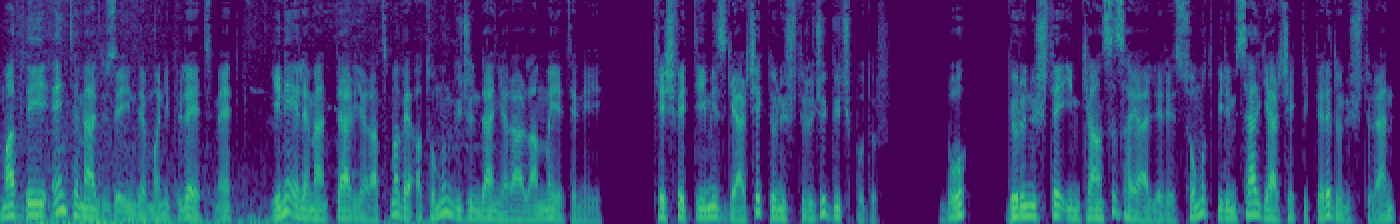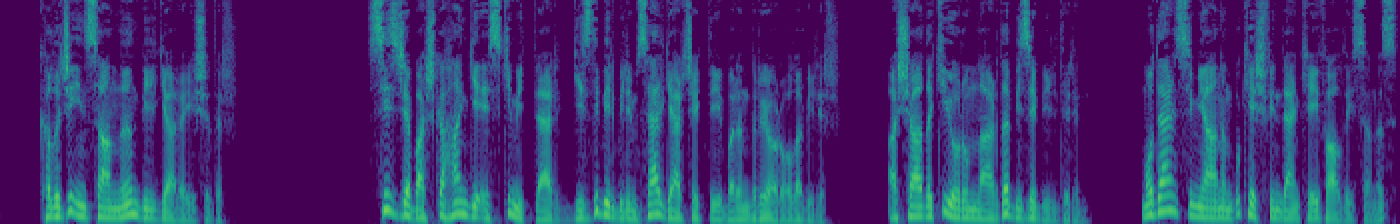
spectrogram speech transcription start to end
Maddeyi en temel düzeyinde manipüle etme, yeni elementler yaratma ve atomun gücünden yararlanma yeteneği. Keşfettiğimiz gerçek dönüştürücü güç budur. Bu, görünüşte imkansız hayalleri somut bilimsel gerçekliklere dönüştüren, kalıcı insanlığın bilgi arayışıdır. Sizce başka hangi eski mitler gizli bir bilimsel gerçekliği barındırıyor olabilir? Aşağıdaki yorumlarda bize bildirin. Modern simyanın bu keşfinden keyif aldıysanız,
